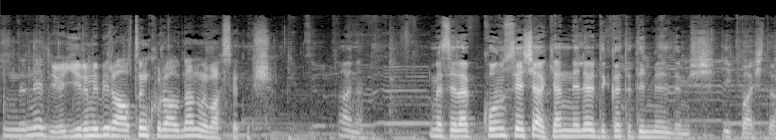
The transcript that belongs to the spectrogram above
Şimdi ne diyor? 21 altın kuraldan mı bahsetmiş? Aynen. Mesela konu seçerken nelere dikkat edilmeli demiş ilk başta.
